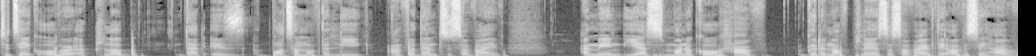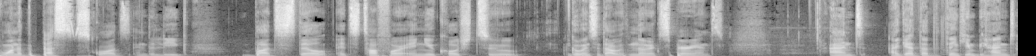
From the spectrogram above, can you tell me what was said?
to take over a club that is bottom of the league and for them to survive. I mean, yes, Monaco have good enough players to survive. They obviously have one of the best squads in the league, but still, it's tough for a new coach to go into that with no experience. And I get that the thinking behind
